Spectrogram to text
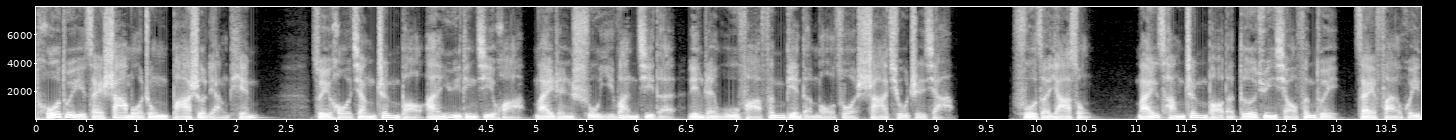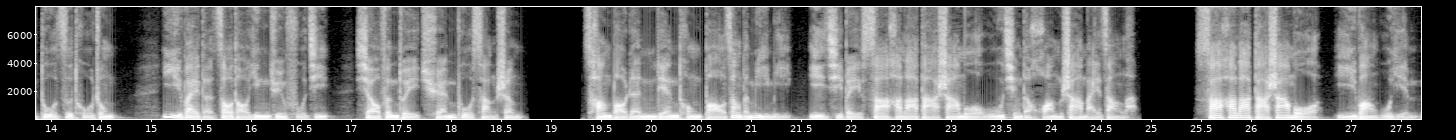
驼队在沙漠中跋涉两天。最后将珍宝按预定计划埋人数以万计的令人无法分辨的某座沙丘之下。负责押送、埋藏珍宝的德军小分队在返回杜兹途中，意外地遭到英军伏击，小分队全部丧生。藏宝人连同宝藏的秘密一起被撒哈拉大沙漠无情的黄沙埋葬了。撒哈拉大沙漠一望无垠，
